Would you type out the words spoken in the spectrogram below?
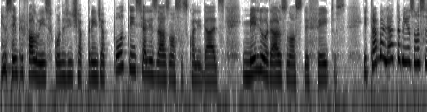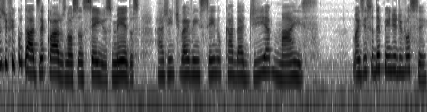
Eu sempre falo isso quando a gente aprende a potencializar as nossas qualidades, melhorar os nossos defeitos e trabalhar também as nossas dificuldades, é claro, os nossos anseios, medos, a gente vai vencendo cada dia mais. Mas isso depende de você.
